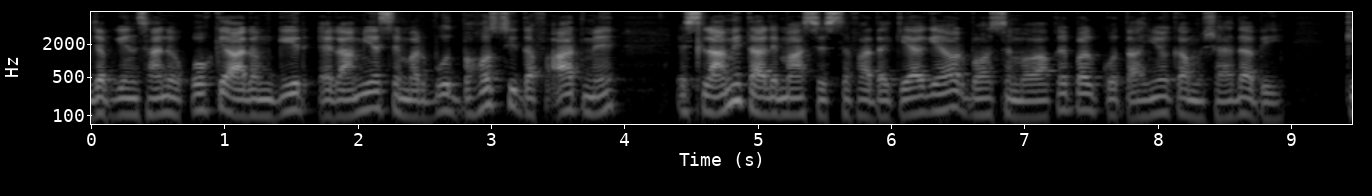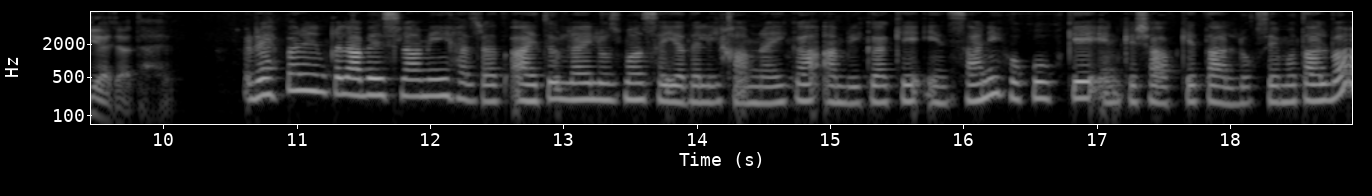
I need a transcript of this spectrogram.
جبکہ انسانی حقوق کے عالمگیر اعلامیہ سے مربوط بہت سی دفعات میں اسلامی تعلیمات سے استفادہ کیا گیا اور بہت سے مواقع پر کوتاہیوں کا مشاہدہ بھی کیا جاتا ہے۔ رہبر انقلاب اسلامی حضرت آیت اللہ لزما سید علی خامنائی کا امریکہ کے انسانی حقوق کے انکشاف کے تعلق سے مطالبہ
